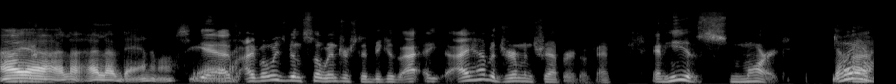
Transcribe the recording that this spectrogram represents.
Oh yeah, I love I love the animals. Yeah, yeah I've, I've, always been so interested because I I have a German Shepherd, okay, and he is smart. Oh yeah. Uh,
